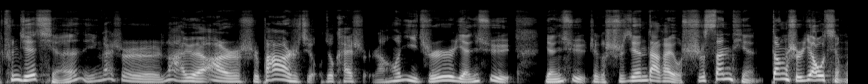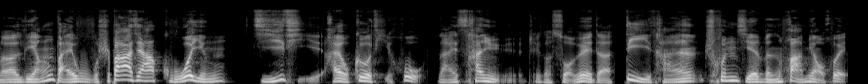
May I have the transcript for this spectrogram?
春节前应该是腊月二十八、二十九就开始，然后一直延续延续，这个时间大概有十三天。当时邀请了两百五十八家国营。集体还有个体户来参与这个所谓的地坛春节文化庙会，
